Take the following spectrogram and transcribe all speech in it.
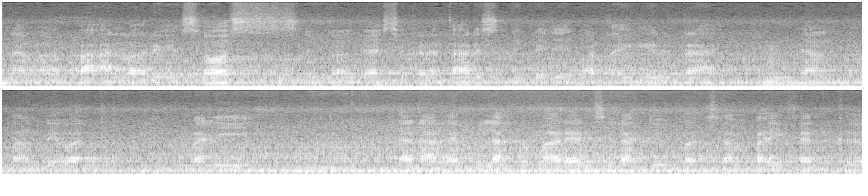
nama Pak Anwar Esos sebagai sekretaris DPC Partai Gerindra yang memang dewan terpilih kembali. Dan alhamdulillah kemarin sudah disampaikan ke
